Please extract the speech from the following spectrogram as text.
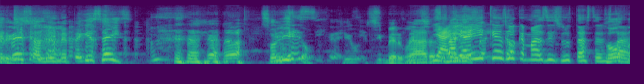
eres. Cervezas, y me pegué seis. Solito. Qué sinvergüenza. Claro. Ya, ¿y ahí qué es lo que más disfrutaste? de estar?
